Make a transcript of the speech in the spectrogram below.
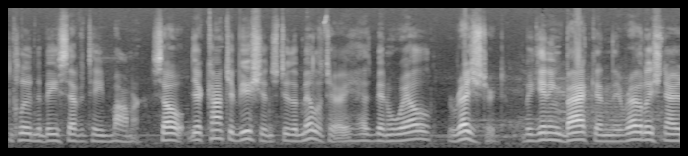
including the B-17 bomber. So their contributions to the military has been well registered, beginning back in the Revolutionary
